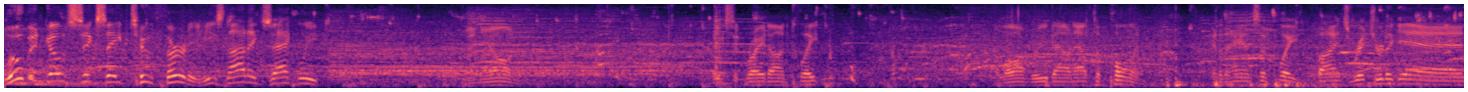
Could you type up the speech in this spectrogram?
Lubin goes 6'8", 230. He's not exactly Manjon. Takes it right on Clayton. A long rebound out to Pullin. Into the hands of Clayton. Finds Richard again.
